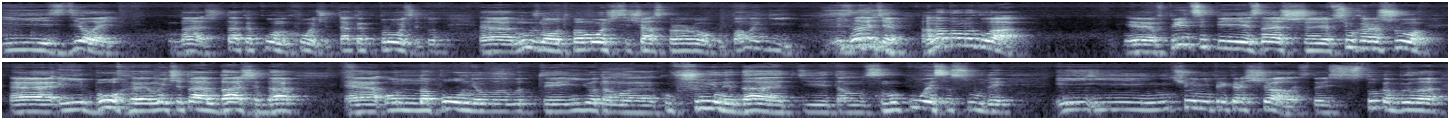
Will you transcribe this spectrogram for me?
и сделай, знаешь, так, как Он хочет, так, как просит. Вот, э, нужно вот помочь сейчас пророку, помоги. И знаете, она помогла. Э, в принципе, знаешь, э, все хорошо. Э, и Бог, э, мы читаем дальше, да, Э, он наполнил вот э, ее там э, кувшины, да, эти там с мукой сосуды, и, и ничего не прекращалось. То есть столько было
